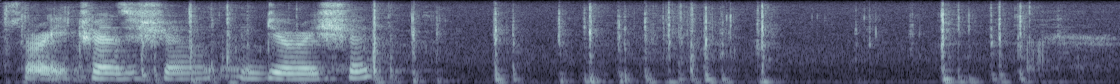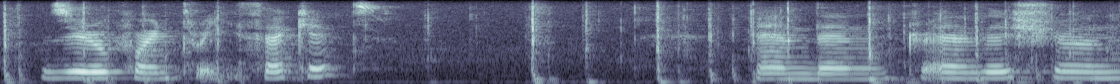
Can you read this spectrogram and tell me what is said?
Sorry transition duration. 0.3 seconds and then transition.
